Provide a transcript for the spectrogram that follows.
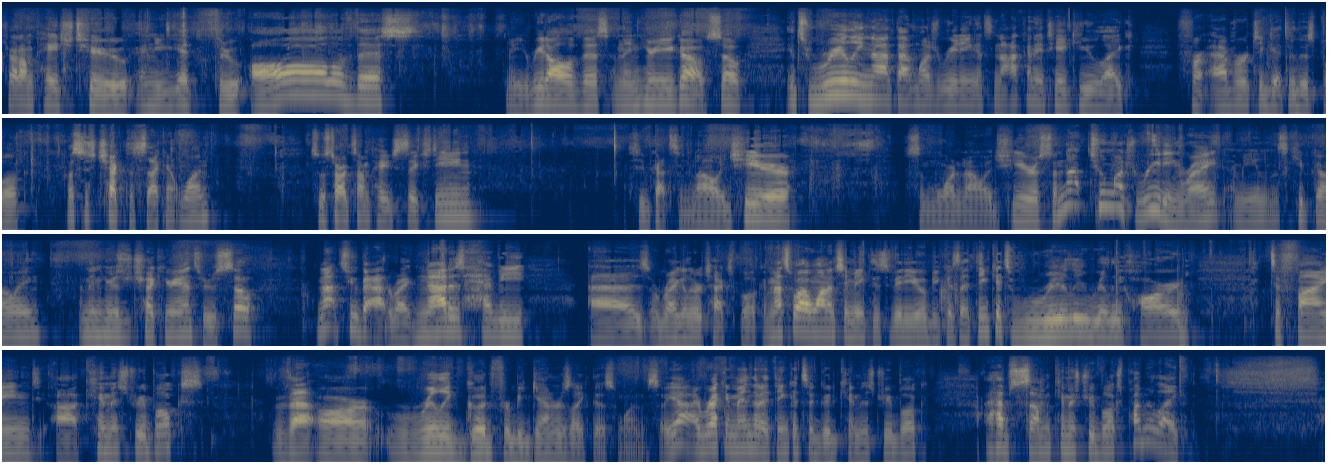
start on page two, and you get through all of this, you read all of this, and then here you go. So it's really not that much reading. It's not going to take you like forever to get through this book. Let's just check the second one. So it starts on page 16. So you've got some knowledge here some more knowledge here. So not too much reading, right? I mean, let's keep going. And then here's your check your answers. So not too bad, right? Not as heavy as a regular textbook. And that's why I wanted to make this video because I think it's really, really hard to find uh, chemistry books that are really good for beginners like this one. So yeah, I recommend it. I think it's a good chemistry book. I have some chemistry books, probably like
